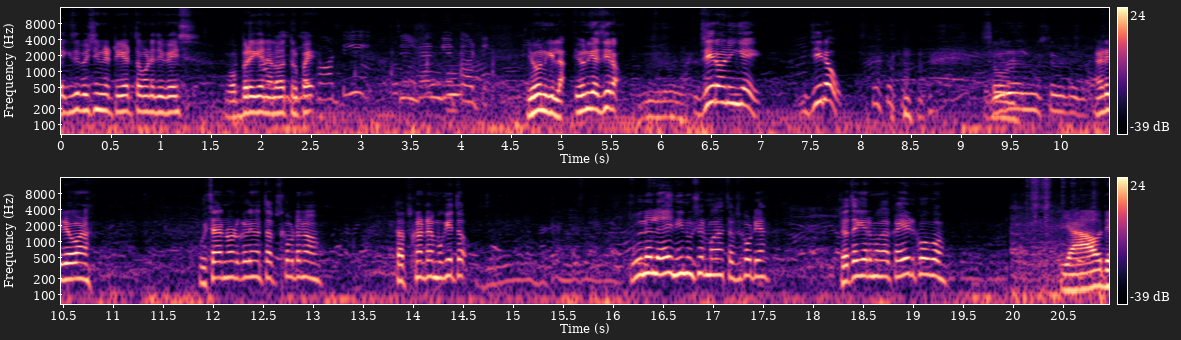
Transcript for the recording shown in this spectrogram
ಎಕ್ಸಿಬಿಷನ್ಗೆ ಟಿಕೆಟ್ ತಗೊಂಡಿದ್ವಿ ಗೈಸ್ ಒಬ್ಬರಿಗೆ ನಲ್ವತ್ತು ರೂಪಾಯಿ. ಇವನ್ಗಿಲ್ಲ ಇವನಿಗೆ ಜೀರೋ ಜೀರೋ ನಿಂಗೆ. ಜೀರೋ ಸೊ ನಡೀರಿ ಹೋಗೋಣ. ಹುಷಾರು ನೋಡ್ಕೊಳ್ಳಿ ನಾವು ತಪ್ಸ್ಕೊಬಿಟ್ಟು ನಾವು ತಪ್ಸ್ಕೊಂಡ್ರೆ ಮುಗೀತು. ಇವನಲ್ಲಿ ನೀನು ಹುಷಾರು ಮಗ ತಪ್ಸ್ಕೊಟ್ಯಾ ಜೊತೆಗಿರ ಮಗ ಕೈ ಹಿಡ್ಕೋಗು ಯಾವ್ದು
